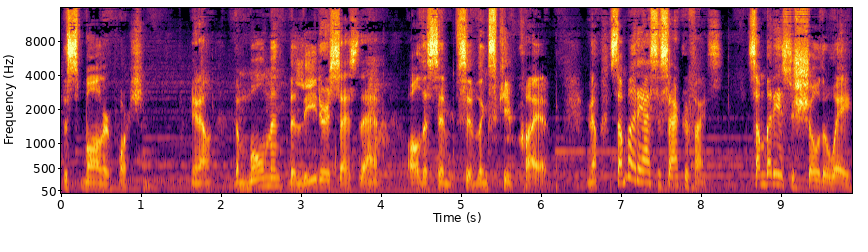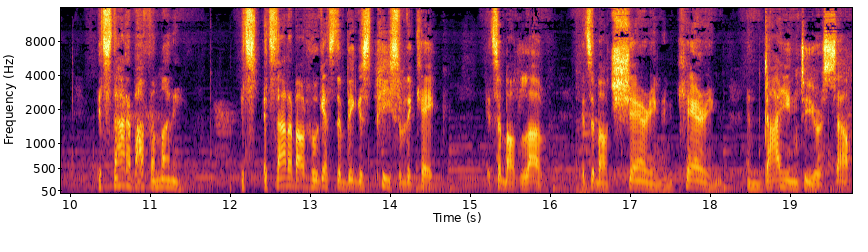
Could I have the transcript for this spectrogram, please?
the smaller portion. You know, the moment the leader says that, all the siblings keep quiet. You know, somebody has to sacrifice. Somebody has to show the way. It's not about the money. It's, it's not about who gets the biggest piece of the cake. It's about love. It's about sharing and caring and dying to yourself.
